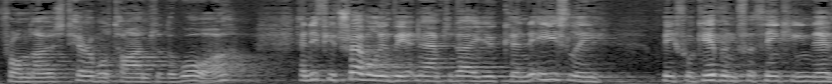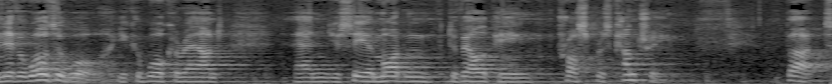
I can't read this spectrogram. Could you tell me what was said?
from those terrible times of the war, and if you travel in Vietnam today, you can easily be forgiven for thinking there never was a war. You could walk around and you see a modern, developing, prosperous country. But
